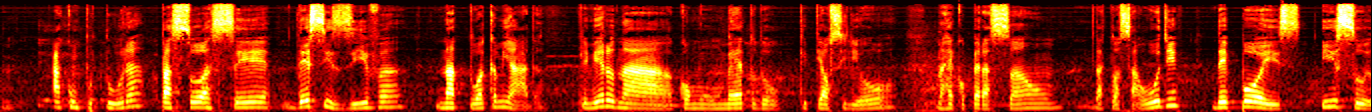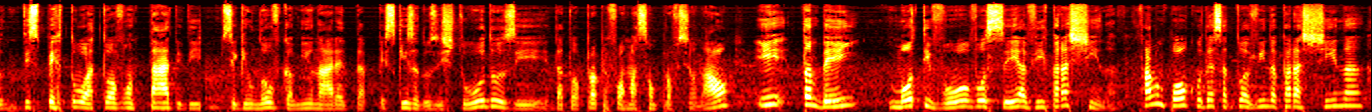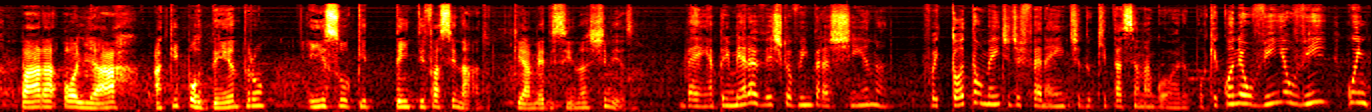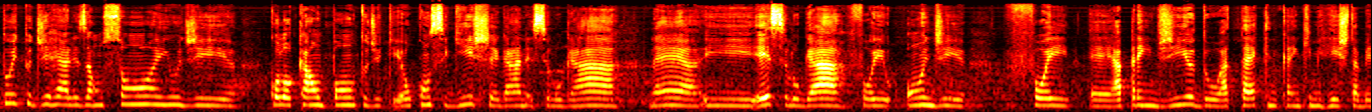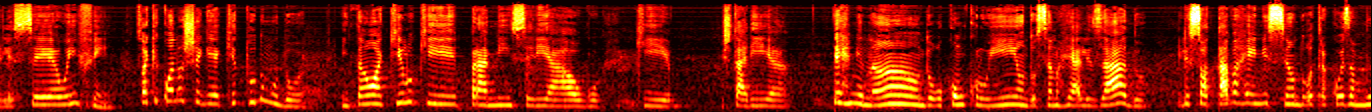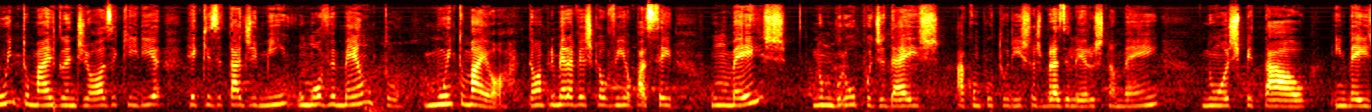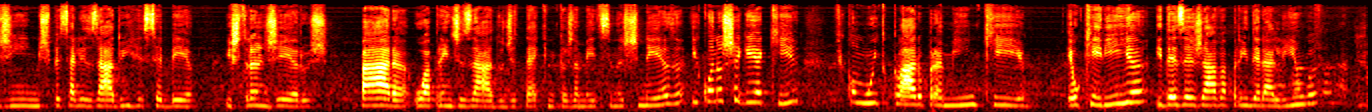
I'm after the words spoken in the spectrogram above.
acupuntura passou a ser decisiva na tua caminhada. Primeiro na como um método que te auxiliou na recuperação da tua saúde. Depois, isso despertou a tua vontade de seguir um novo caminho na área da pesquisa dos estudos e da tua própria formação profissional. E também motivou você a vir para a China. Fala um pouco dessa tua vinda para a China para olhar aqui por dentro isso que tem te fascinado, que é a medicina chinesa. Bem, a primeira vez que eu vim para a China, foi totalmente diferente do que está sendo agora. Porque quando eu vim, eu vim com o intuito de realizar um sonho, de colocar um ponto de que eu consegui chegar nesse lugar, né? E esse lugar foi onde foi é, aprendido a técnica em que me restabeleceu, enfim. Só que quando eu cheguei aqui, tudo mudou. Então, aquilo que para mim seria algo que estaria terminando ou concluindo, sendo realizado, ele só estava reiniciando outra coisa muito mais grandiosa e que iria requisitar de mim um movimento muito maior. Então, a primeira vez que eu vim, eu passei um mês num grupo de 10 acupunturistas brasileiros também, num hospital em Beijing especializado em receber estrangeiros para o aprendizado de técnicas da medicina chinesa. E quando eu cheguei aqui, ficou muito claro para mim que eu queria e desejava aprender a língua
